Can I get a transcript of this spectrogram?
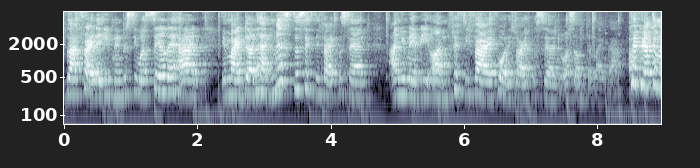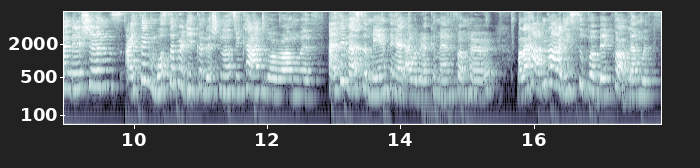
Black Friday evening to see what sale they had. You might done had missed the 65% and you may be on 55, 45% or something like that. Quick recommendations. I think most of her deep conditioners you can't go wrong with. I think that's the main thing I would recommend from her. But I haven't had any super big problem with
